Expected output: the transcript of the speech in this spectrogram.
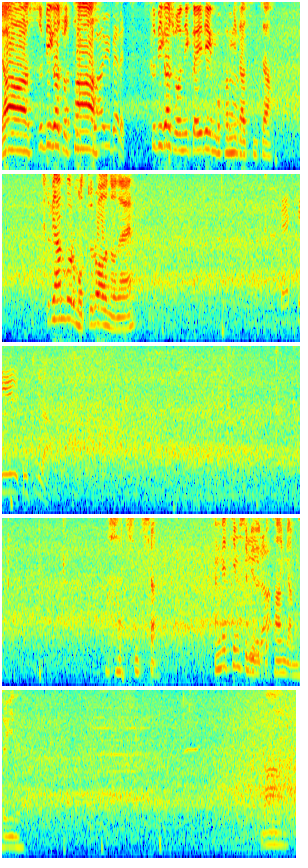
야, 수비가 좋다. 수비가 좋으니까 1위 행복합니다, 진짜. 수비 함부로 못 들어와, 너네. 백힐 좋습니다. 아, 진짜. 상대팀 수비도? 좋다는 게 함정이네. 와.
